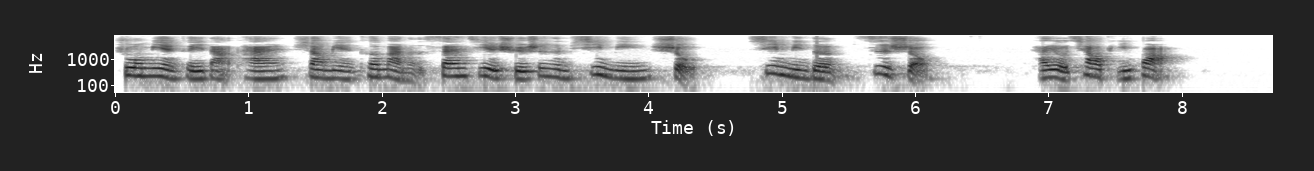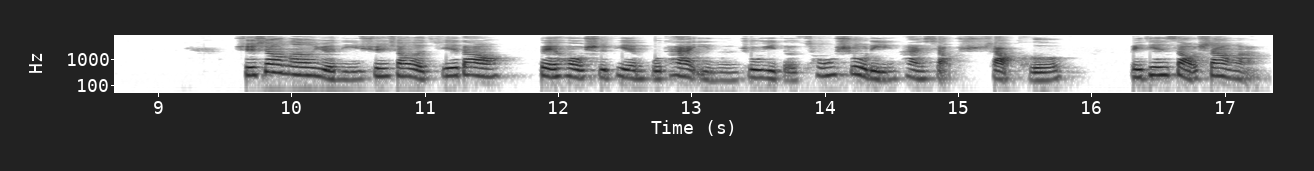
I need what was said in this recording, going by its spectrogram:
桌面可以打开，上面刻满了三届学生的姓名、手姓名的字首，还有俏皮话。学校呢远离喧嚣的街道，背后是片不太引人注意的葱树林和小小河。每天早上啊。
